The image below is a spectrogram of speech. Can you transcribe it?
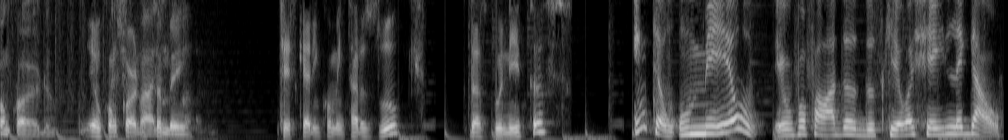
Concordo. Eu concordo válido. também. Vocês querem comentar os looks das bonitas? Então, o meu, eu vou falar do- dos que eu achei legal.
